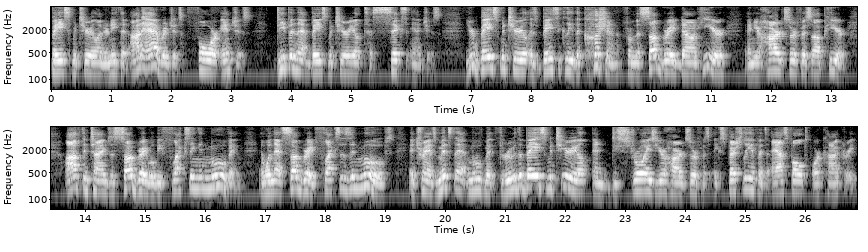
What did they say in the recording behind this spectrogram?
base material underneath it. On average, it's four inches. Deepen that base material to 6 inches. Your base material is basically the cushion from the subgrade down here and your hard surface up here. Oftentimes the subgrade will be flexing and moving and when that subgrade flexes and moves It transmits that movement through the base material and destroys your hard surface, especially if it's asphalt or concrete.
